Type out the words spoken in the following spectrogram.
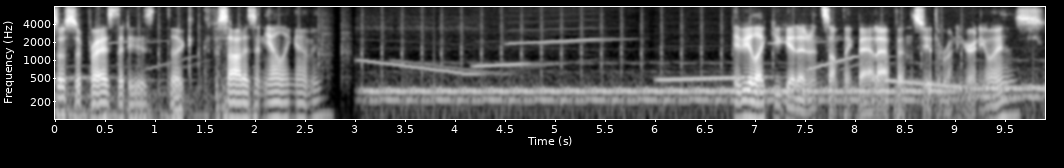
So surprised that he's the Fassad isn't yelling at me. Maybe like you get it and something bad happens, you have to run here anyways.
